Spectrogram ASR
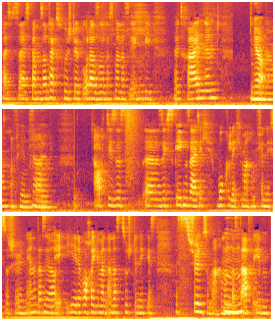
Weiß, sei es beim Sonntagsfrühstück oder so, dass man das irgendwie mit reinnimmt. Ja, Genau. auf jeden Ja. Fall. Auch dieses äh, sich gegenseitig muckelig machen, finde ich so schön. Ja? Dass Ja. e- jede Woche jemand anders zuständig ist, es schön zu machen. Und das Mhm. darf eben,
